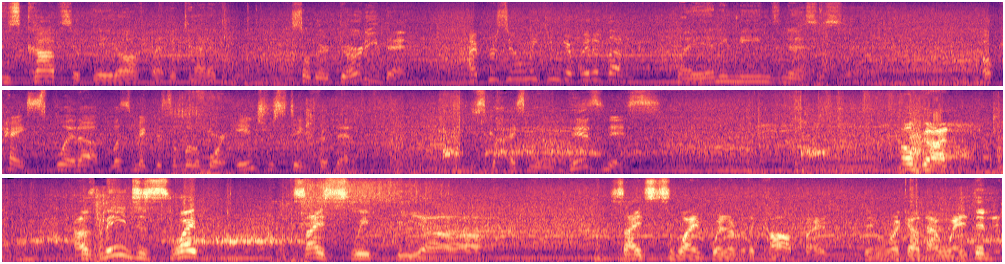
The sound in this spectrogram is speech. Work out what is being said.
These cops are paid off by the Tadakul, So they're dirty then. I presume we can get rid of them. by any means necessary. Okay, split up. Let's make this a little more interesting for them. These guys mean business. Oh god. I was meaning to swipe, side sweep the, uh, side swipe whatever the cop, but it didn't work out that way, did it?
